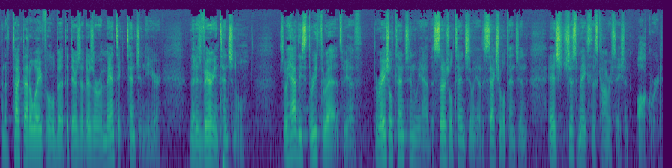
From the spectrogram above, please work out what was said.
kind of tuck that away for a little bit, that there's a, there's a romantic tension here that is very intentional. So we have these three threads. We have the racial tension, we have the social tension, we have the sexual tension, and it just makes this conversation awkward.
